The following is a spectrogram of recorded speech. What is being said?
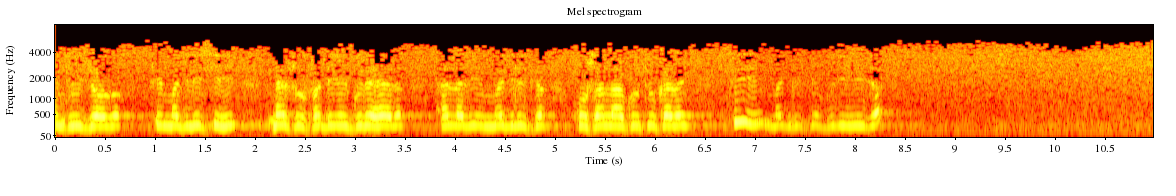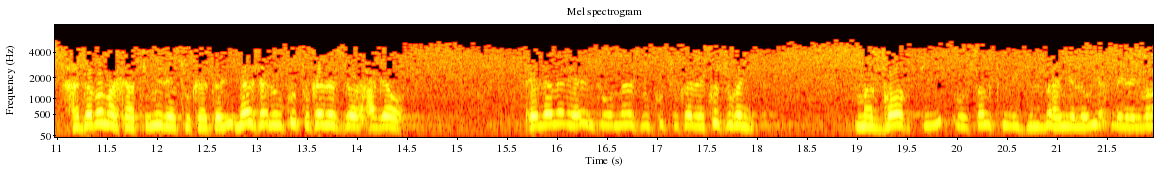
intuu joogo fii majlisihi meeshuu fadhigay gudaheeda alladii majliska uu sallaa ku tukaday fiihi majliska gudihiisa. Haddaba markaa timidee tukatay meeshan uu ku tukaday soo xageo ee la leeyahay intuu meeshuu ku tukaday ku sugan ma goobtii uu salkii jilbahiyo lawyax dhigayba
